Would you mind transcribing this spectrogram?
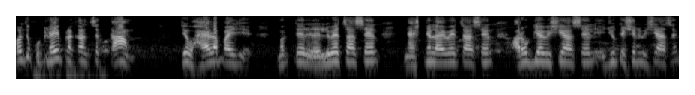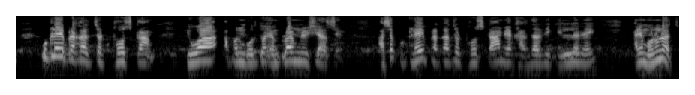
परंतु कुठल्याही प्रकारचं काम जे व्हायला पाहिजे मग ते रेल्वेचं असेल नॅशनल हायवेचं असेल आरोग्याविषयी असेल एज्युकेशनविषयी असेल कुठल्याही प्रकारचं ठोस काम किंवा आपण बोलतो एम्प्लॉयमेंट विषयी असेल असं कुठल्याही प्रकारचं ठोस काम या खासदारांनी केलेलं नाही. आणि म्हणूनच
